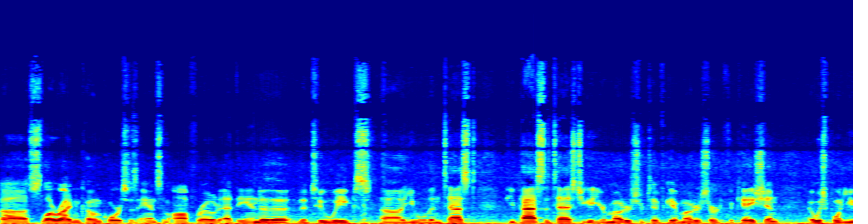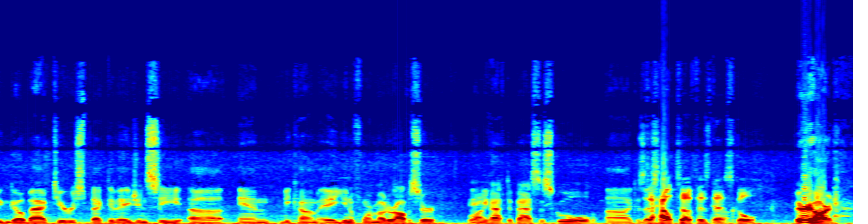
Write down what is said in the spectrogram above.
uh, slow ride and cone courses, and some off-road at the end of the, the two weeks. Uh, you will then test. If you pass the test, you get your motor certificate, motor certification. At which point, you can go back to your respective agency uh, and become a uniform motor officer. And you have to pass the school because So that's how tough is yeah. that school? Very hard.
